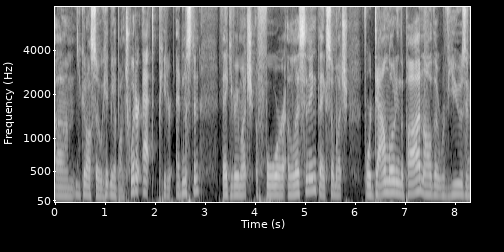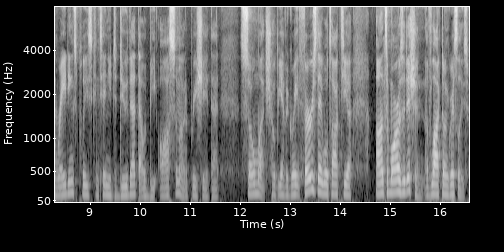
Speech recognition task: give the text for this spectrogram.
Um, you can also hit me up on Twitter at Peter Edmiston. Thank you very much for listening. Thanks so much for downloading the pod and all the reviews and ratings. Please continue to do that. That would be awesome. I would appreciate that so much. Hope you have a great Thursday. We'll talk to you on tomorrow's edition of Locked On Grizzlies.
